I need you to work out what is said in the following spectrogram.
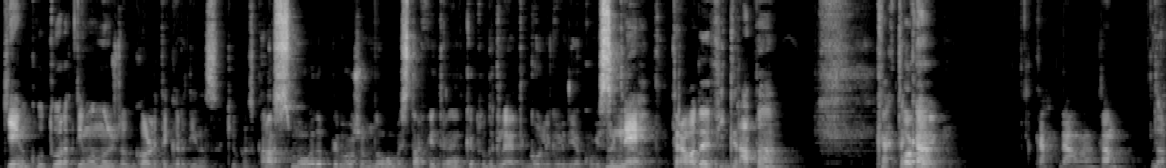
Гейм културата има нужда от голите гради на Сакюбаска. Аз мога да предложа много места в интернет, като да гледате голи гради, ако ви се Не, гледат. трябва да е в играта. Как така? Окей. Така, даваме натам. Да.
